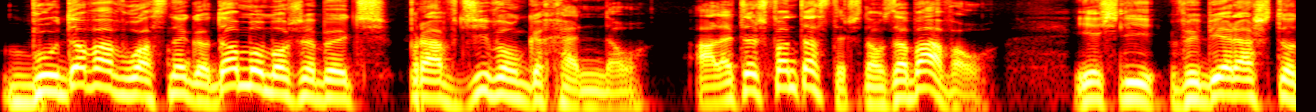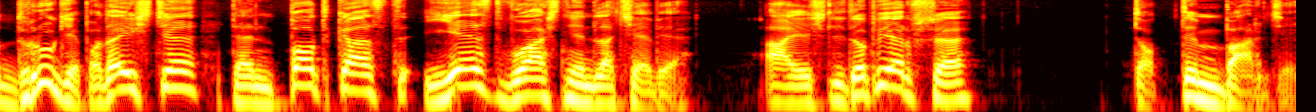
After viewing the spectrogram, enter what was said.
Budowa własnego domu może być prawdziwą gehenną, ale też fantastyczną zabawą. Jeśli wybierasz to drugie podejście, ten podcast jest właśnie dla Ciebie. A jeśli to pierwsze, to tym bardziej.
